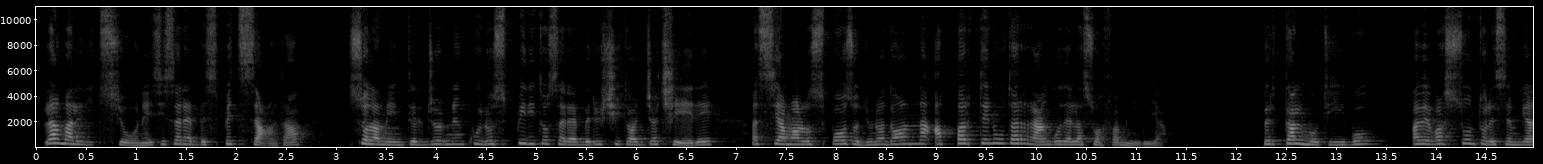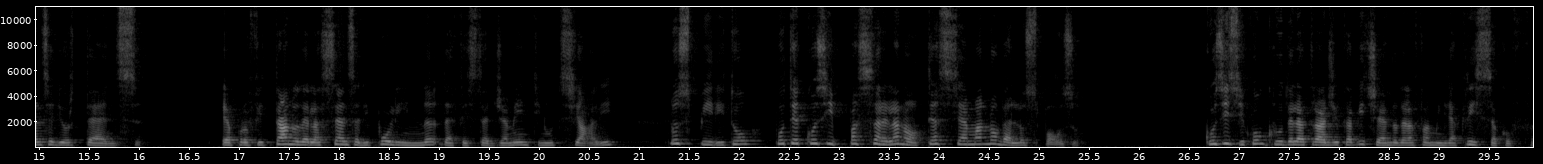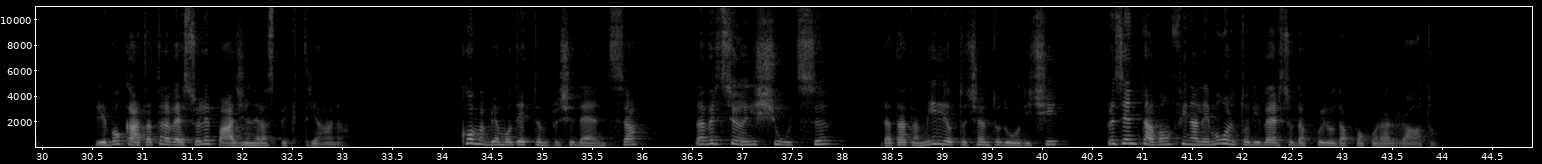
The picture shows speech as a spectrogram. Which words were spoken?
La maledizione si sarebbe spezzata solamente il giorno in cui lo spirito sarebbe riuscito a giacere assieme allo sposo di una donna appartenuta al rango della sua famiglia. Per tal motivo aveva assunto le sembianze di Hortense e approfittando dell'assenza di Pauline dai festeggiamenti nuziali, lo spirito poté così passare la notte assieme al novello sposo. Così si conclude la tragica vicenda della famiglia Krissakov, rievocata attraverso le pagine della Spectriana. Come abbiamo detto in precedenza, la versione di Schulz, datata 1812, presentava un finale molto diverso da quello da poco narrato.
